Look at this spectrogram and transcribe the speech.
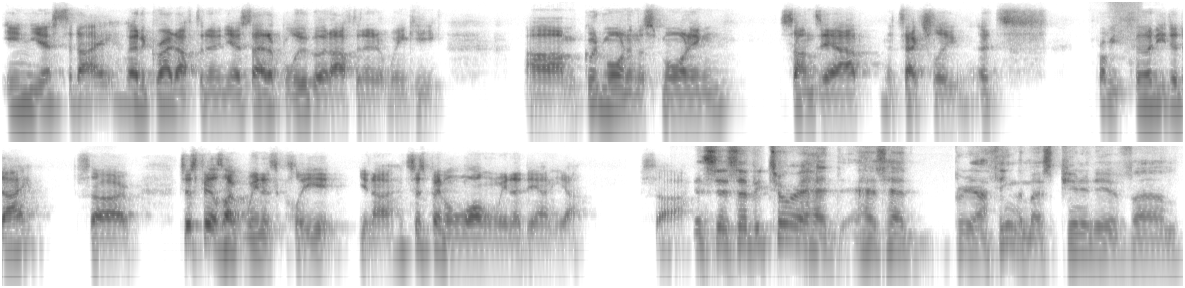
in yesterday. We had a great afternoon yesterday. I had a bluebird afternoon at Winky. Um, good morning this morning. Sun's out. It's actually it's probably 30 today. So just feels like winter's cleared. You know, it's just been a long winter down here. So, so, so Victoria had has had pretty, I think, the most punitive um,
